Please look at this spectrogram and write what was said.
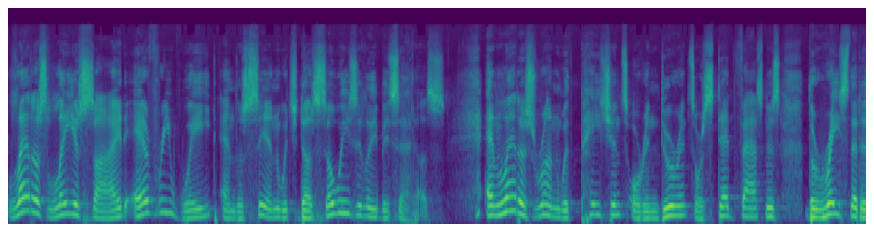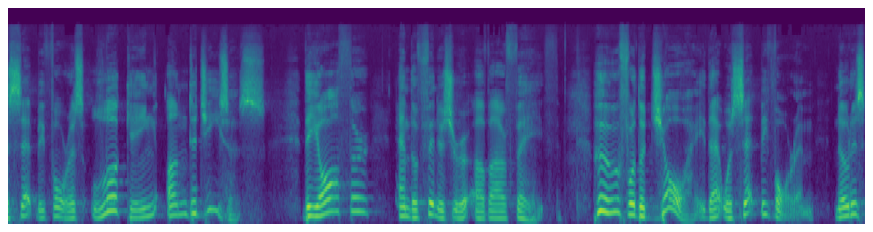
let us lay aside every weight and the sin which does so easily beset us. And let us run with patience or endurance or steadfastness the race that is set before us, looking unto Jesus, the author and the finisher of our faith, who, for the joy that was set before him, notice,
